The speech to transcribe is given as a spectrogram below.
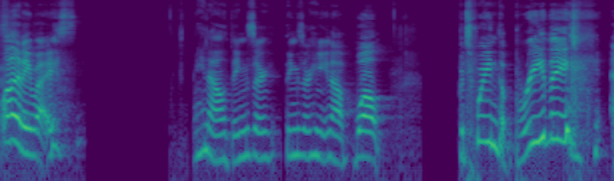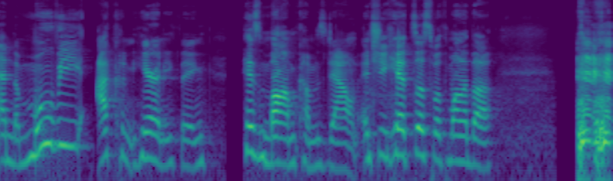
well, anyways, you know, things are things are heating up. Well, between the breathing and the movie, I couldn't hear anything. His mom comes down and she hits us with one of the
